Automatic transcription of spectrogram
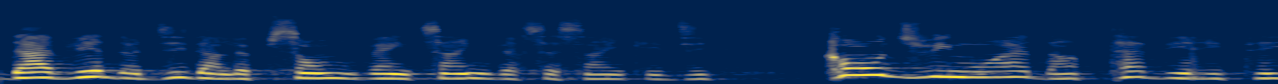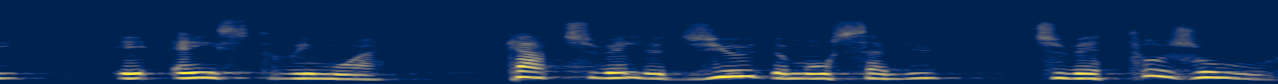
David a dit dans le psaume 25, verset 5, il dit, Conduis-moi dans ta vérité et instruis-moi, car tu es le Dieu de mon salut, tu es toujours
